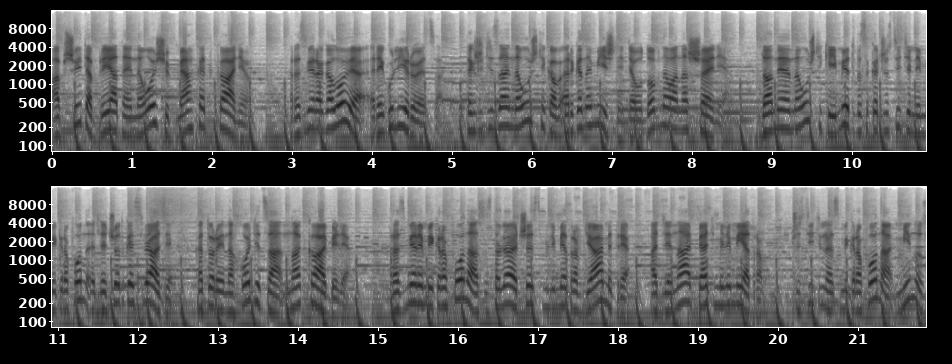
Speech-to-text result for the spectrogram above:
обшито приятной на ощупь мягкой тканью. Размер оголовья регулируется. Также дизайн наушников эргономичный для удобного ношения. Данные наушники имеют высокочувствительный микрофон для четкой связи, который находится на кабеле. Размеры микрофона составляют 6 мм в диаметре, а длина 5 мм. Чувствительность микрофона минус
